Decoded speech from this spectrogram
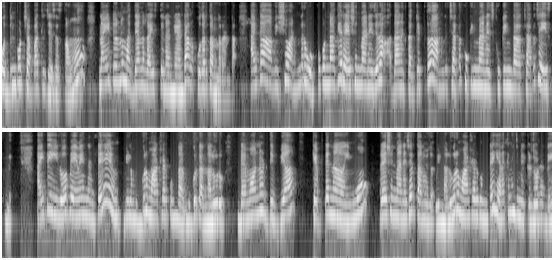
పొద్దున పూట చపాతీలు చేసేస్తాము. నైట్ మధ్యాహ్నం రైస్ తినండి అంటే అలా కుదరతన్నారంట అయితే ఆ విషయం అందరూ ఒప్పుకున్నాకే రేషన్ మేనేజర్ దానికి తగ్గట్టుగా అందరి చేత కుకింగ్ మేనేజ్ కుకింగ్ చేత చేయిస్తుంది. అయితే ఈలోపు ఏంటంటే వీళ్ళు ముగ్గురు మాట్లాడుకుంటున్నారు. ముగ్గురు కాదు నలుగురు. Demon Divya, captain Immu, ration manager Tanuja వీళ్ళు నలుగురు మాట్లాడుకుంటే వెనక నుంచి మీరు ఇక్కడ చూడండి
